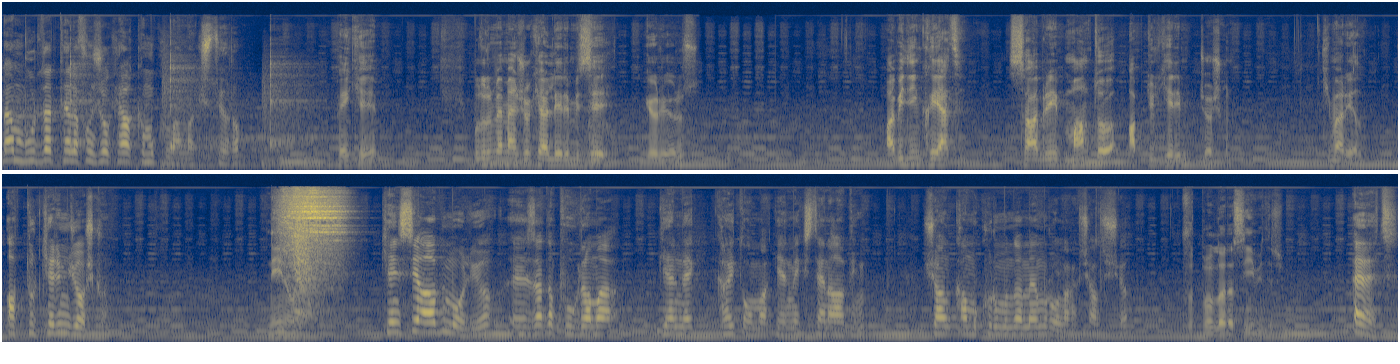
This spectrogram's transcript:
Ben burada telefon joker hakkımı kullanmak istiyorum. Peki. Bu durumda hemen jokerlerimizi görüyoruz. Abidin Kıyat, Sabri Manto, Abdülkerim Coşkun. Kimi arayalım? Abdülkerim Coşkun. Neyin olur? Kendisi abim oluyor. Ee, zaten programa gelmek, kayıt olmak, gelmek isteyen abim. Şu an kamu kurumunda memur olarak çalışıyor. Futbol arası iyi midir? Evet,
